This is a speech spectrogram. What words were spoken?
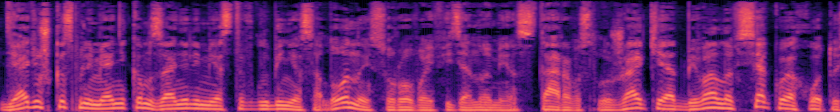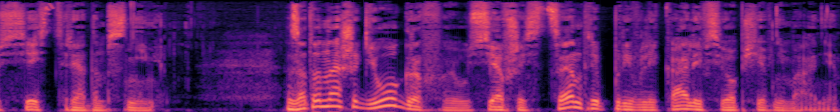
Дядюшка с племянником заняли место в глубине салона, и суровая физиономия старого служаки отбивала всякую охоту сесть рядом с ними. Зато наши географы, усевшись в центре, привлекали всеобщее внимание.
